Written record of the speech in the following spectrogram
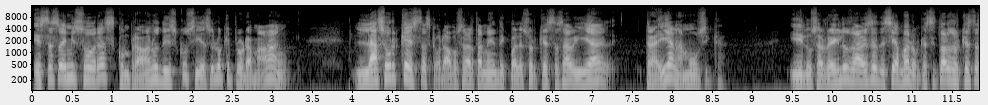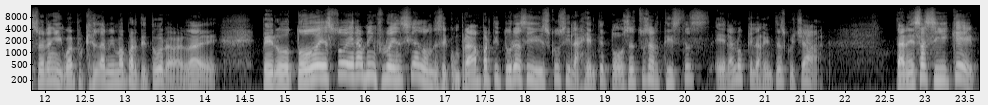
estas emisoras compraban los discos y eso es lo que programaban. Las orquestas, que ahora vamos a hablar también de cuáles orquestas había, traían la música. Y los arreglos a veces decían, bueno, casi todas las orquestas suenan igual porque es la misma partitura, ¿verdad? Eh, pero todo esto era una influencia donde se compraban partituras y discos y la gente, todos estos artistas, era lo que la gente escuchaba. Tan es así que,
